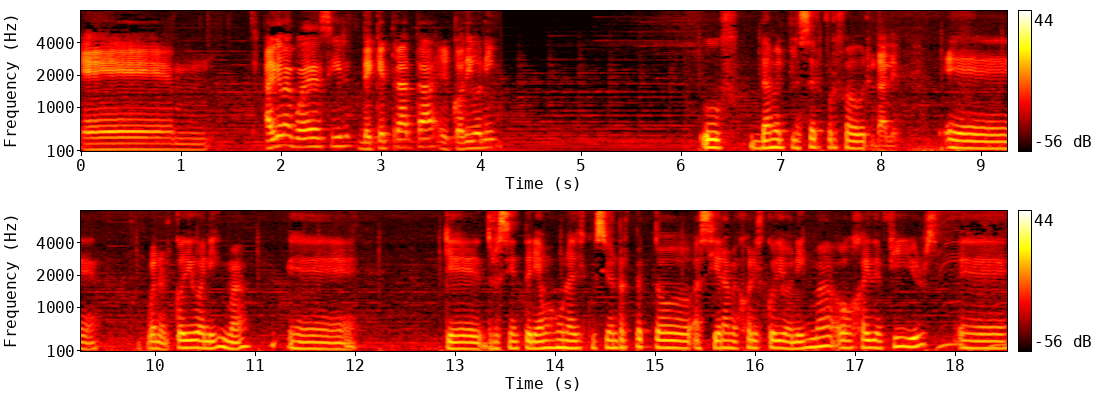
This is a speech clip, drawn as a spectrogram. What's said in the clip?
Eh, ¿Alguien me puede decir de qué trata el Código Enigma? Uf, dame el placer, por favor. Dale. Eh, bueno, el código Enigma, eh, que recién teníamos una discusión respecto a si era mejor el código Enigma o Hidden Figures, eh,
